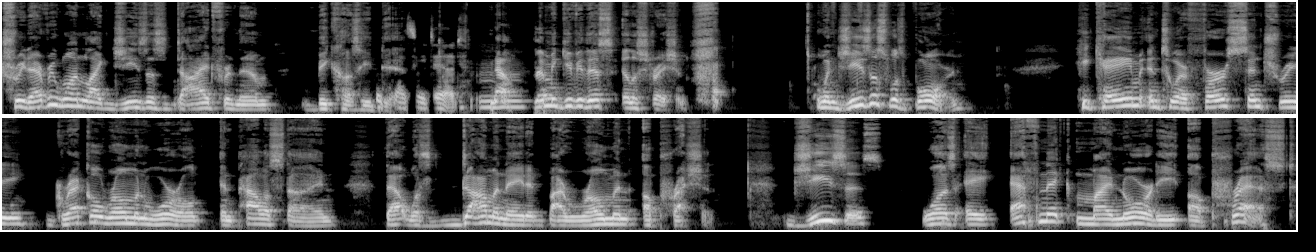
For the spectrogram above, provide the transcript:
treat everyone like Jesus died for them because he did. Because he did. Mm-hmm. Now, let me give you this illustration. When Jesus was born, he came into a first century Greco Roman world in Palestine that was dominated by Roman oppression. Jesus was a ethnic minority oppressed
